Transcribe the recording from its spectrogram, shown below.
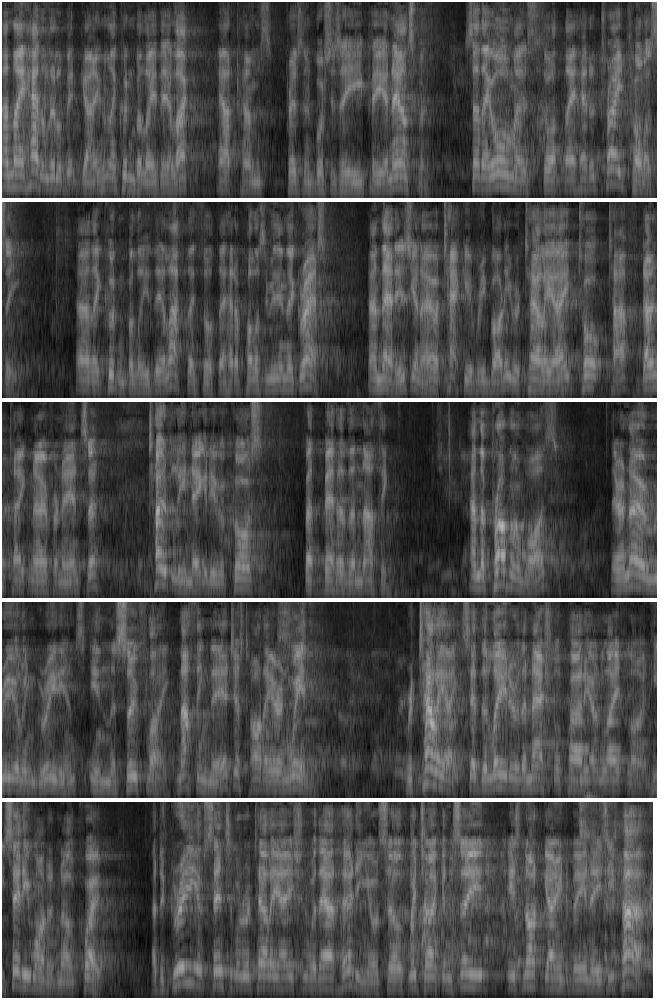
And they had a little bit going, and they couldn't believe their luck. Out comes President Bush's EEP announcement. So they almost thought they had a trade policy. Uh, they couldn't believe their luck. They thought they had a policy within their grasp and that is, you know, attack everybody, retaliate, talk tough, don't take no for an answer. Totally negative, of course, but better than nothing. And the problem was there are no real ingredients in the souffle. Nothing there, just hot air and wind. Retaliate, said the leader of the National Party on Lateline. He said he wanted, and I'll quote, a degree of sensible retaliation without hurting yourself, which I concede is not going to be an easy path.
